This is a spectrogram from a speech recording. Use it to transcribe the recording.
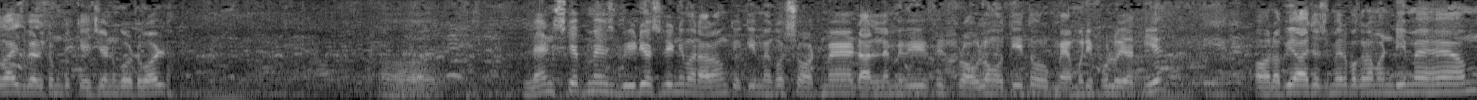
guys welcome to K G and goat world landscape में इस वीडियो इसलिए नहीं बना रहा हूँ क्योंकि मेरे को शॉर्ट में डालने में भी फिर प्रॉब्लम होती है तो मेमोरी फुल हो जाती है। और अभी आज अजमेर बकरा मंडी में हैं हम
